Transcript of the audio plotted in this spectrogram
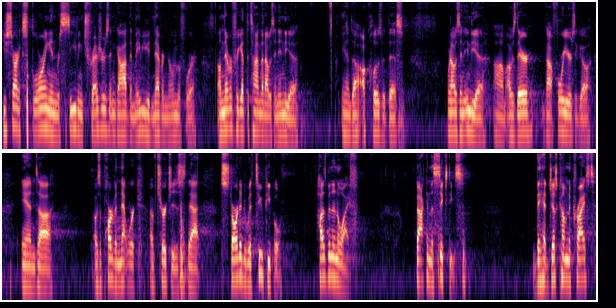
you start exploring and receiving treasures in God that maybe you'd never known before. I'll never forget the time that I was in India, and uh, I'll close with this when I was in India. Um, I was there about four years ago, and uh, I was a part of a network of churches that started with two people, husband and a wife, back in the 60s. They had just come to Christ,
